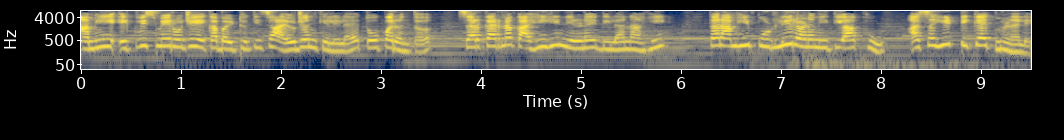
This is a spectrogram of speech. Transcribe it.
आम्ही एकवीस मे रोजी एका बैठकीचं आयोजन केलेलं आहे तोपर्यंत सरकारनं काहीही निर्णय दिला नाही तर आम्ही पुढली रणनीती आखू असंही टिकेत म्हणाले.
